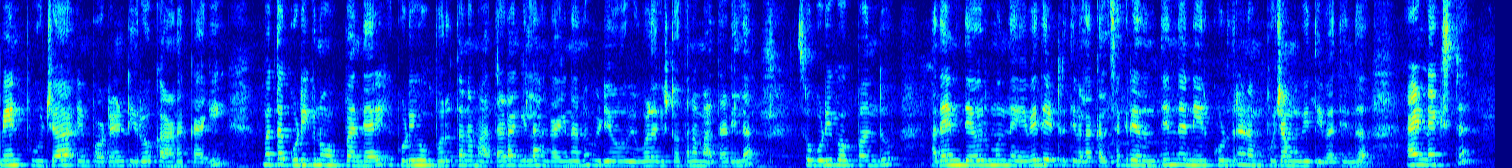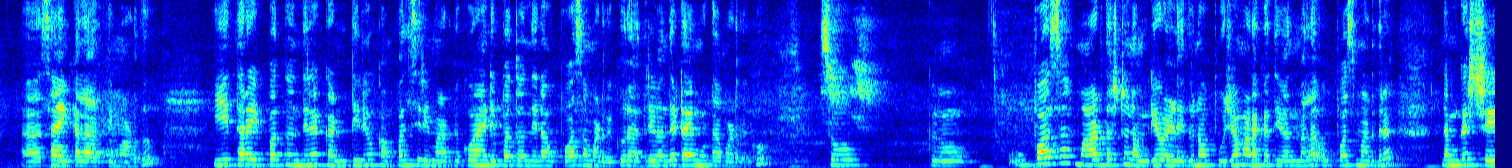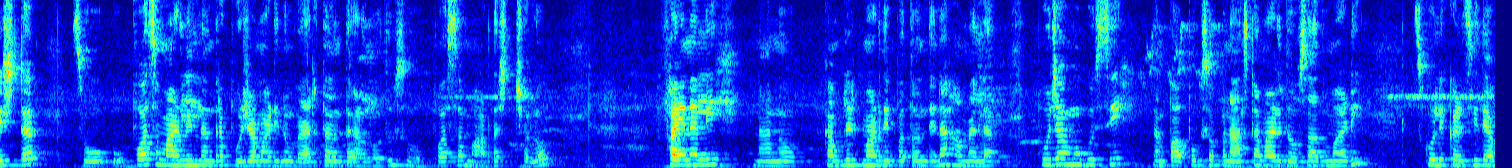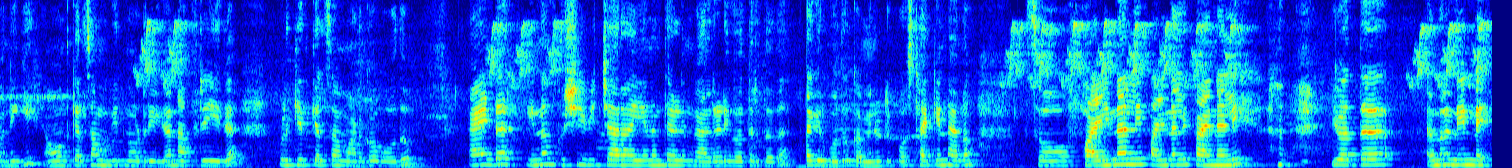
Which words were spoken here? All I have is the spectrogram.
ಮೇನ್ ಪೂಜಾ ಇಂಪಾರ್ಟೆಂಟ್ ಇರೋ ಕಾರಣಕ್ಕಾಗಿ. ಮತ್ತು ಗುಡಿಗೂ ಹೋಗಿ ಬಂದೆ ರೀ. ಗುಡಿಗೆ ಹೋಗಿ ಬರುತ್ತಾನ ಮಾತಾಡೋಂಗಿಲ್ಲ. ಹಾಗಾಗಿ ನಾನು ವಿಡಿಯೋ ಒಳಗೆ ಇಷ್ಟೊತ್ತನ ಮಾತಾಡಿಲ್ಲ. ಸೊ ಗುಡಿಗೆ ಹೋಗಿ ಬಂದು ಅದೇನು ದೇವ್ರ ಮುಂದೆ ನೈವೇದ್ಯ ಇಟ್ಟಿರ್ತೀವಲ್ಲ, ಕಲ್ಸಕ್ರಿ ಅದನ್ನು ತಿಂದು ನೀರು ಕುಡಿದ್ರೆ ನಮ್ಮ ಪೂಜಾ ಮುಗೀತು ತಿಂದು ಆ್ಯಂಡ್ ನೆಕ್ಸ್ಟ್ ಸಾಯಂಕಾಲ ಆರತಿ ಮಾಡೋದು. ಈ ಥರ ಇಪ್ಪತ್ತೊಂದು ದಿನ ಕಂಟಿನ್ಯೂ ಕಂಪಲ್ಸರಿ ಮಾಡಬೇಕು ಆ್ಯಂಡ್ ಇಪ್ಪತ್ತೊಂದು ದಿನ ಉಪವಾಸ ಮಾಡಬೇಕು. ರಾತ್ರಿ ಒಂದೇ ಟೈಮ್ ಊಟ ಮಾಡಬೇಕು. ಸೊ ಉಪವಾಸ ಮಾಡಿದಷ್ಟು ನಮಗೆ ಒಳ್ಳೆಯದು ನಾವು ಪೂಜೆ ಮಾಡಕತ್ತೀವಿ ಅಂದಮೇಲೆ ಉಪವಾಸ ಮಾಡಿದ್ರೆ ನಮ್ಗೆ ಶ್ರೇಷ್ಠ. ಸೊ ಉಪವಾಸ ಮಾಡಲಿಲ್ಲ ಅಂದ್ರೆ ಪೂಜೆ ಮಾಡಿನೂ ವ್ಯರ್ಥ ಅಂತ ಹೇಳ್ಬೋದು. ಸೊ ಉಪವಾಸ ಮಾಡಿದಷ್ಟು ಚಲೋ. ಫೈನಲಿ ನಾನು ಕಂಪ್ಲೀಟ್ ಮಾಡಿದೆ ಇಪ್ಪತ್ತೊಂದು ದಿನ. ಆಮೇಲೆ ಪೂಜಾ ಮುಗಿಸಿ ನಮ್ಮ ಪಾಪುಗೆ ಸ್ವಲ್ಪ ನಾಷ್ಟ ಮಾಡಿ, ದೋಸೆ ಅದು ಮಾಡಿ. ಸ್ಕೂಲಿಗೆ ಕಳಿಸಿದೆ ಅವನಿಗೆ. ಅವನ ಕೆಲಸ ಮುಗೀತು ನೋಡ್ರಿ, ಈಗ ನಾ ಫ್ರೀ ಈಗ. ಉಳ್ಕಿದ ಕೆಲಸ ಮಾಡ್ಕೋಬೋದು. ಆ್ಯಂಡ್ ಇನ್ನೊಂದು ಖುಷಿ ವಿಚಾರ ಏನಂತ ಹೇಳಿ ನಿಮ್ಗೆ ಆಲ್ರೆಡಿ ಗೊತ್ತಿರ್ತದೆ. ಆಗಿರ್ಬೋದು ಕಮ್ಯುನಿಟಿ ಪೋಸ್ಟ್ ಹಾಕಿ ನಾನು. ಸೊ ಫೈನಲಿ ಫೈನಲಿ ಫೈನಲಿ ಇವತ್ತು ಅಂದರೆ ನಿನ್ನೆ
